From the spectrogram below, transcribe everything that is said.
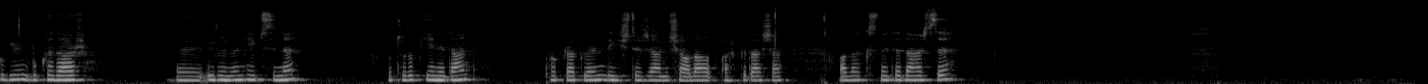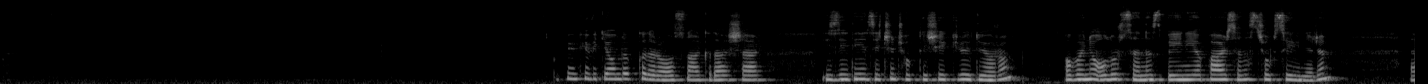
Bugün bu kadar e, ürünün hepsini oturup yeniden topraklarını değiştireceğim inşallah arkadaşlar. Allah kısmet ederse. Bugünkü videomda bu kadar olsun arkadaşlar. İzlediğiniz için çok teşekkür ediyorum. Abone olursanız, beğeni yaparsanız çok sevinirim. Ee,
